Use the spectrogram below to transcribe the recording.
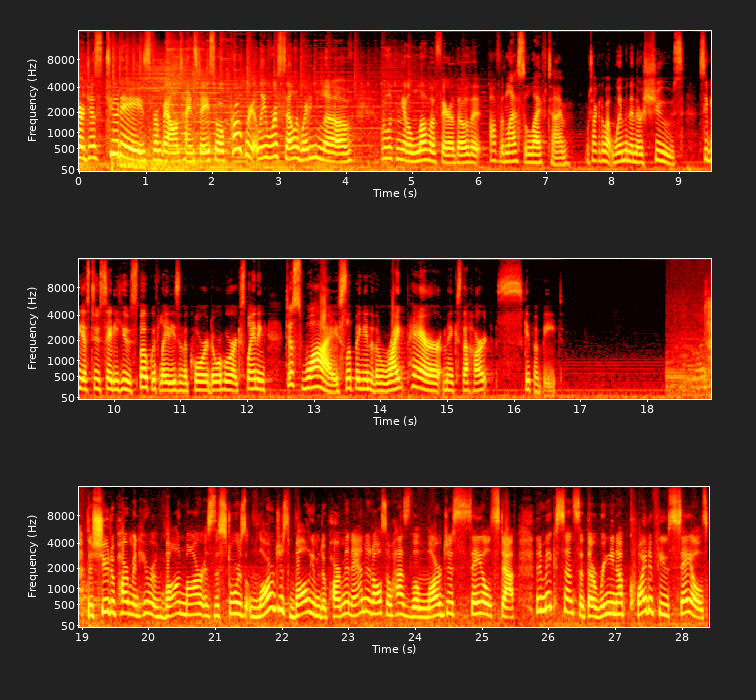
are just two days from Valentine's Day, so appropriately we're celebrating love. We're looking at a love affair, though, that often lasts a lifetime. We're talking about women in their shoes. CBS 2's Sadie Hughes spoke with ladies in the corridor who are explaining just why slipping into the right pair makes the heart skip a beat. The shoe department here at Von Maur is the store's largest volume department and it also has the largest sales staff. And it makes sense that they're ringing up quite a few sales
